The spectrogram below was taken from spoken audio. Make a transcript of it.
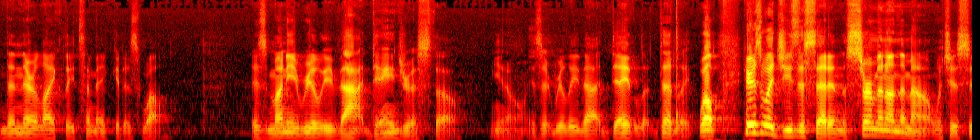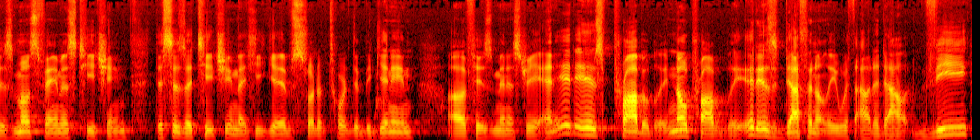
then they're likely to make it as well. Is money really that dangerous, though? You know, is it really that deadly? Well, here's what Jesus said in the Sermon on the Mount, which is his most famous teaching. This is a teaching that he gives sort of toward the beginning of his ministry, and it is probably, no, probably, it is definitely, without a doubt, the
